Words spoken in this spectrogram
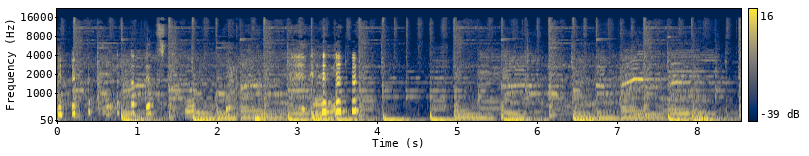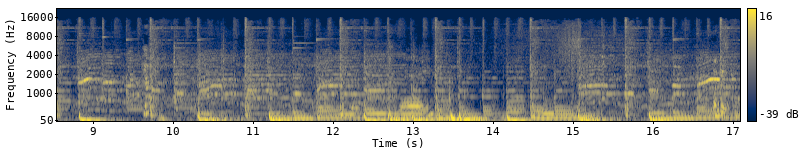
That's cool. Okay,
